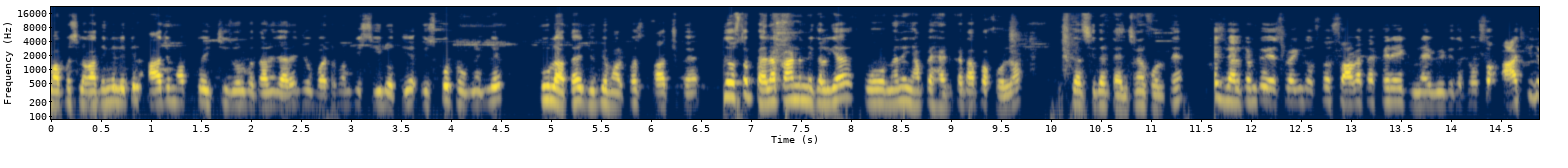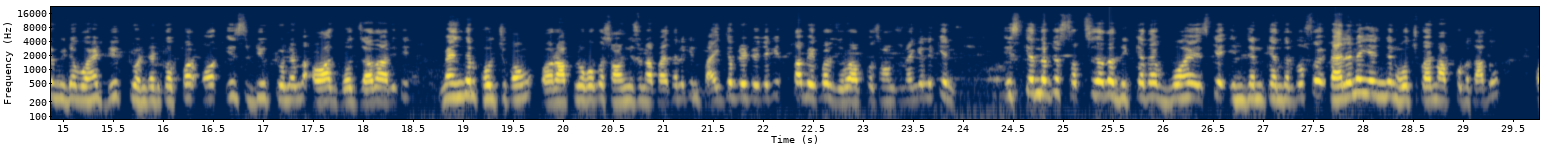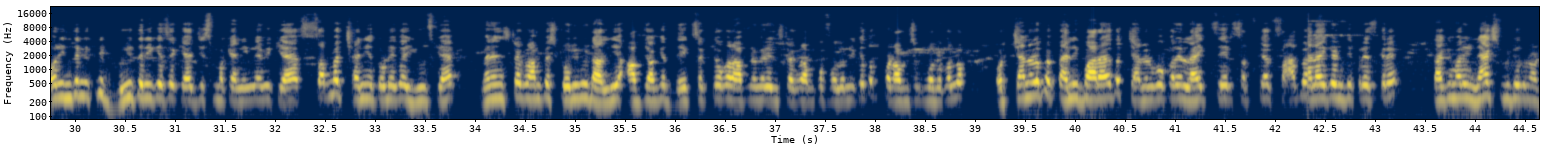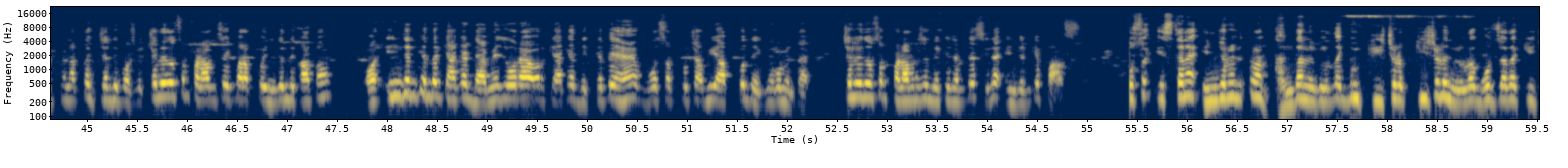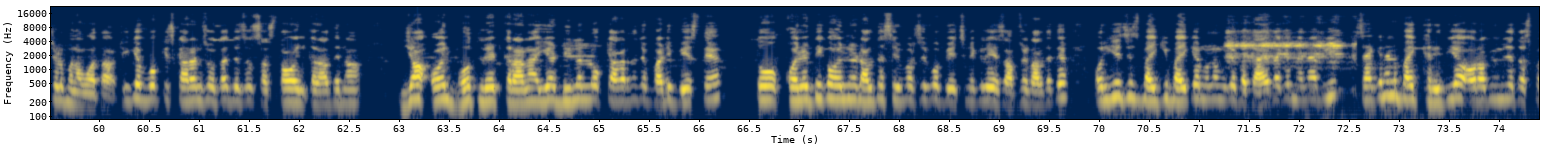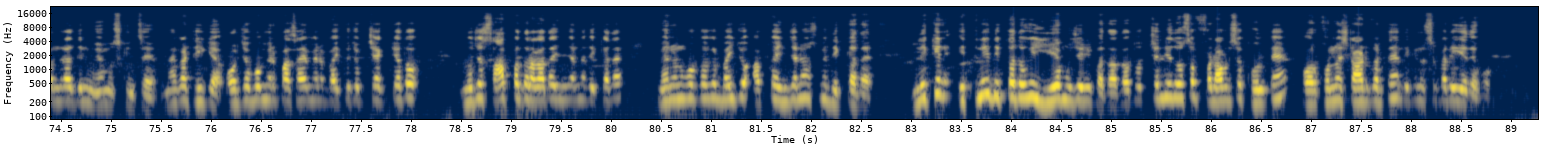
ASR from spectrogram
वापस लगा देंगे। लेकिन आज हम आपको एक चीज़ और बताने जा रहे हैं, जो वाटर पंप की सील होती है, इसको ठोकने के लिए टूल आता है, जो कि हमारे पास आ चुका है। दोस्तों, पहला कांड निकल गया तो मैंने यहाँ पे हेड कट आपका खोला उसके बाद सीधा टेंशनर खोलते हैं। वेलकम टू दोस्तों, स्वागत है फिर एक नए वीडियो का। दोस्तों, आज की जो वीडियो वो है ड्यूक 200 के ऊपर, और इस ड्यूक 200 में आवाज़ बहुत ज़्यादा आ रही थी। मैं इंजन खोल चुका हूँ, और आप लोगों को साउंड नहीं सुना पाया था, लेकिन बाइक जब रेडी हो जाएगी, तब एक बार ज़रूर आपको साउंड सुनाएँगे। लेकिन इसके अंदर जो सबसे ज़्यादा दिक्कत है, वो है इसके इंजन के अंदर। दोस्तों, पहले ना ये इंजन हो चुका है, मैं आपको बता दूँ और इंजन इतनी बुरी तरीके से किया है, जिस मैकेनिक ने भी किया है, सब में छनिया तोड़े का यूज़ किया है। मैंने इंस्टाग्राम पे स्टोरी भी डाल दी आप जाके देख सकते हो, अगर आपने मेरे इंस्टाग्राम को फॉलो नहीं किया तो फटाफट से फॉलो कर लो। और चैनल पे पहली बार आया तो चैनल को करें लाइक शेयर सब्सक्राइब साथ में लाइक घंटी प्रेस करें, ताकि हमारी नेक्स्ट वीडियो का नोटिफिकेशन आप तक जल्दी पहुँचे चलिए दोस्तों, फटाफट से एक बार आपको इंजन दिखाता हूँ। और इंजन के अंदर क्या क्या डैमेज हो रहा है और क्या क्या दिक्कतें हैं, वो सब कुछ अभी आपको देखने को मिलता है। चलिए दोस्तों, फटाफट से लेके चलते हैं सीधा इंजन के पास। दोस्तों इसका ना इंजन इतना गंदा निकला था, एकदम कीचड़ कीचड़ निकला था बहुत ज़्यादा कीचड़ बना हुआ था, ठीक है? वो किस कारण से होता है? जैसे सस्ता ऑयल करा देना या ऑयल बहुत लेट कराना, या डीलर लोग क्या करते हैं, जब गाड़ी बेचते हैं तो क्वालिटी का ऑयल नहीं डालते, सिर्फ़ और सिर्फ़ वो बेचने के लिए हिसाब से डालते थे। और ये जिस बाइक की बाइक है, उन्होंने मुझे बताया था कि मैंने अभी सेकंड हैंड बाइक खरीदी है और अभी मुझे दस पंद्रह दिन हुए मुश्किल से। मैं कहा, ठीक है। और जब वो मेरे पास आए, मैंने बाइक को जब चेक किया तो मुझे साफ़ पता लगा था, इंजन में दिक्कत है। मैंने उनको कहा कि, भाई, जो आपका इंजन है, उसमें दिक्कत है। लेकिन इतनी दिक्कत होगी, ये मुझे नहीं पता था। तो चलिए दोस्तों, फटाफट से खोलते हैं और खोलना स्टार्ट करते हैं। लेकिन उससे पहले ये देखो,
